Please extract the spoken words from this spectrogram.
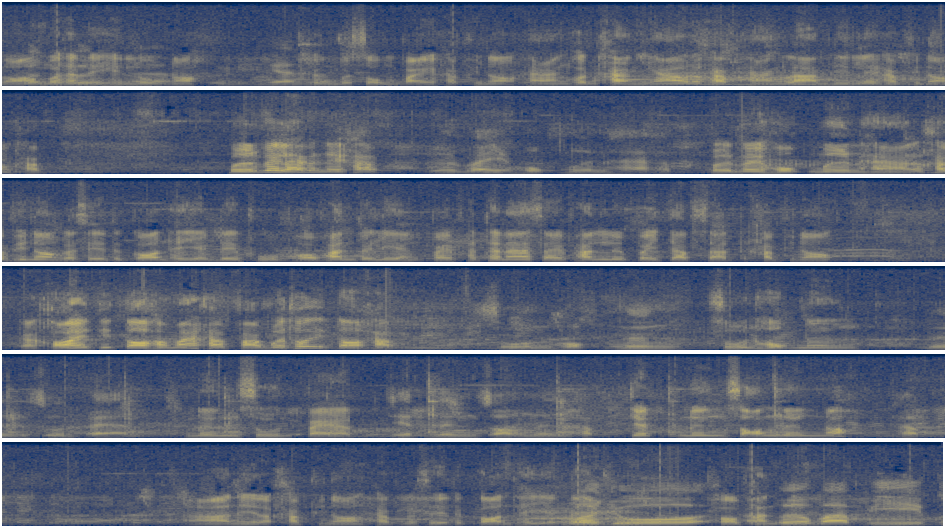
น้องบ่ท่านได้เห็นลูกเนาะพิ่งแม่นคเพิ่งผรับสมไปครับพี่น้องหางค่อนข้างยาวแล้วครับหางลามดินเลยครับพี่น้องครับ เปิดไว้หลายเป็นไดครับเกิดไว้หกหมื่นห้าครับ เปิดไว้หกหมื่นหาแล้วครับพี่น้องเกษตรกรถ้าอยากได้ผูกพอพันธุ์ไปเลี้ยงไปพัฒนาสายพันธุ์หรือไปจับสัตว์ครับพี่น้องก็ขอให้ติดต่อเข้ามาครับฝากเบอร์โทรติดต่อครับศูนย์หกหนึ่ง0 6 1หนึ่งศูนย์แปด1 0 8เจ็ดหนึ่งสองหนึ่งครับ7 1 2 1เนาะครับอ่านี่แหละครับพี่น้องครับเกษตรกรถ้าอยากได้ว่าอยู่พอพันอำธุ์เภอว่าปีป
